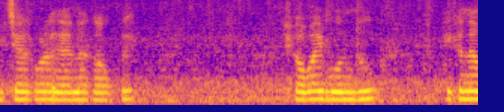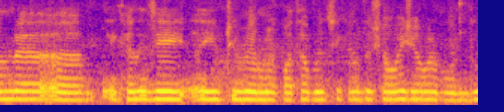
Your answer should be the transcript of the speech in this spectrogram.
বিচার করা যায় না কাউকে। সবাই বন্ধু। এখানে আমরা এখানে যে ইউটিউবে আমরা কথা বলছি, এখানে তো সবাই সবার বন্ধু।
